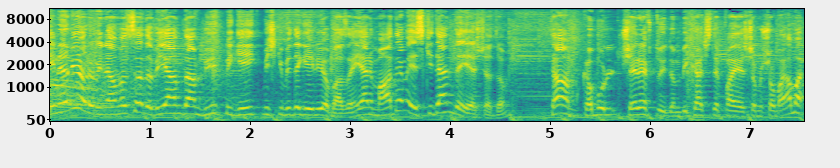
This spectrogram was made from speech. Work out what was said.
İnanıyorum inanmasa da bir yandan büyük bir geyikmiş gibi de geliyor bazen. Yani madem eskiden de yaşadım. Tamam kabul, şeref duydum. Birkaç defa yaşamış olmayı ama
